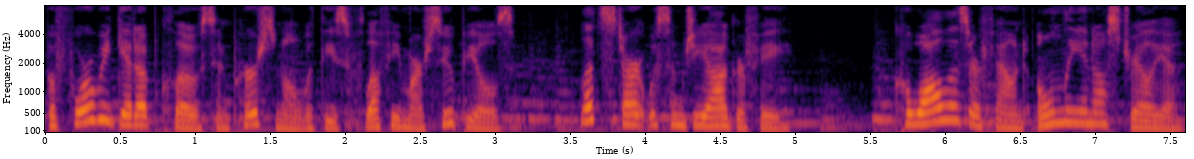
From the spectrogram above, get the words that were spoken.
Before we get up close and personal with these fluffy marsupials, let's start with some geography. Koalas are found only in Australia,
